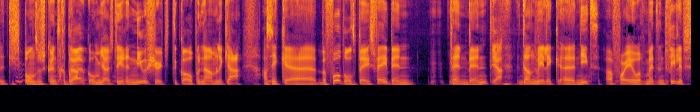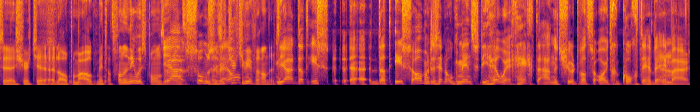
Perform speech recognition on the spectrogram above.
eh, die sponsors kunt gebruiken om juist weer een nieuw shirtje te kopen? Namelijk, ja, als ik eh, bijvoorbeeld PSV ben. Fan ben, Ja. dan wil ik eh, niet voor eeuwig met een Philips eh, shirtje eh, lopen, maar ook met dat van de nieuwe sponsor. Ja, want soms is het shirtje weer veranderd. Ja, dat is, dat is zo. Maar er zijn ook mensen die heel erg hechten aan het shirt wat ze ooit gekocht hebben. En waar,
